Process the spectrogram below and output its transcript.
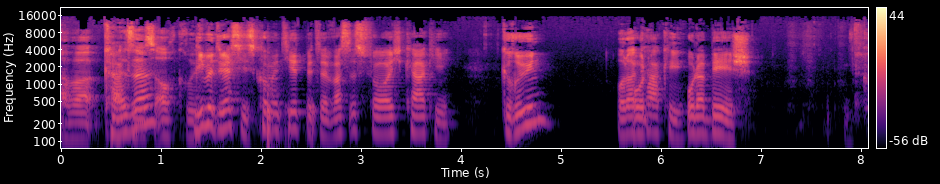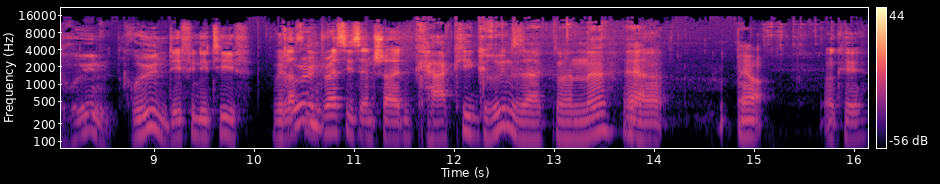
Aber Kaki Kaiser? ist auch grün. Liebe Dressies, kommentiert bitte, was ist für euch Kaki? Grün Oder oder, Kaki. oder beige? Grün. Grün, definitiv. Wir lassen die Dressies entscheiden. Kaki grün sagt man, ne? Ja. Ja. Okay.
